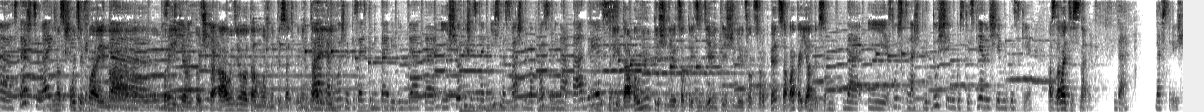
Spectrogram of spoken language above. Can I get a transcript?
Э, ставьте лайки. На Spotify, на breaker.audio, там можно писать комментарии. Да, там можно писать комментарии, ребята. И еще пишите нам письма с вашими вопросами на адрес 3w 1939 1945 собака Яндекс.ру. Да, и слушайте наши предыдущие выпуски выпуски, следующие выпуски. Оставайтесь вот. с нами. Да. До встречи.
